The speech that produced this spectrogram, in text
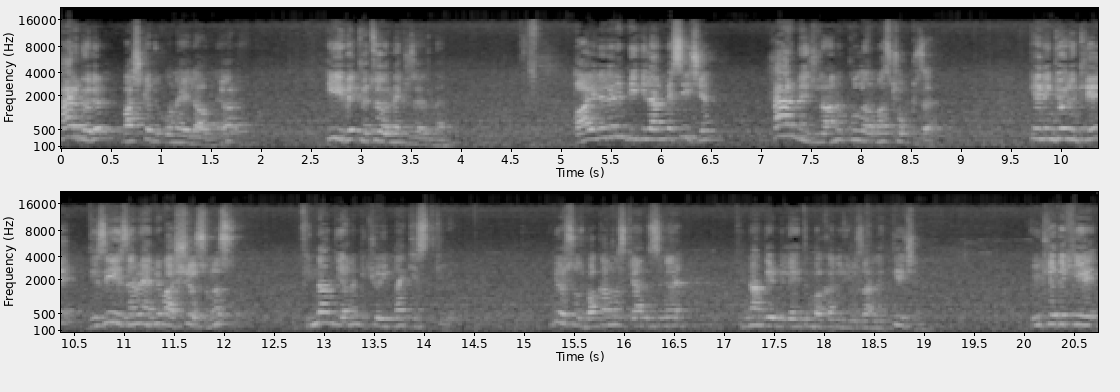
Her bölüm başka bir konu ele alınıyor. İyi ve kötü örnek üzerinden. Ailelerin bilgilenmesi için her mecranın kullanılması çok güzel. Gelin görün ki dizi izlemeye bir başlıyorsunuz. Finlandiya'nın bir köyünden kesit gibi. Biliyorsunuz bakanımız kendisini Finlandiya Milli Eğitim Bakanı gibi zannettiği için ülkedeki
